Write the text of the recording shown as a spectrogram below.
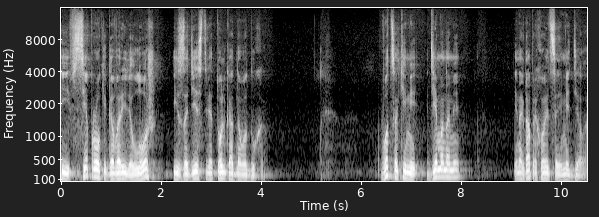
и все пророки говорили ложь из-за действия только одного духа – вот с какими демонами иногда приходится иметь дело.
